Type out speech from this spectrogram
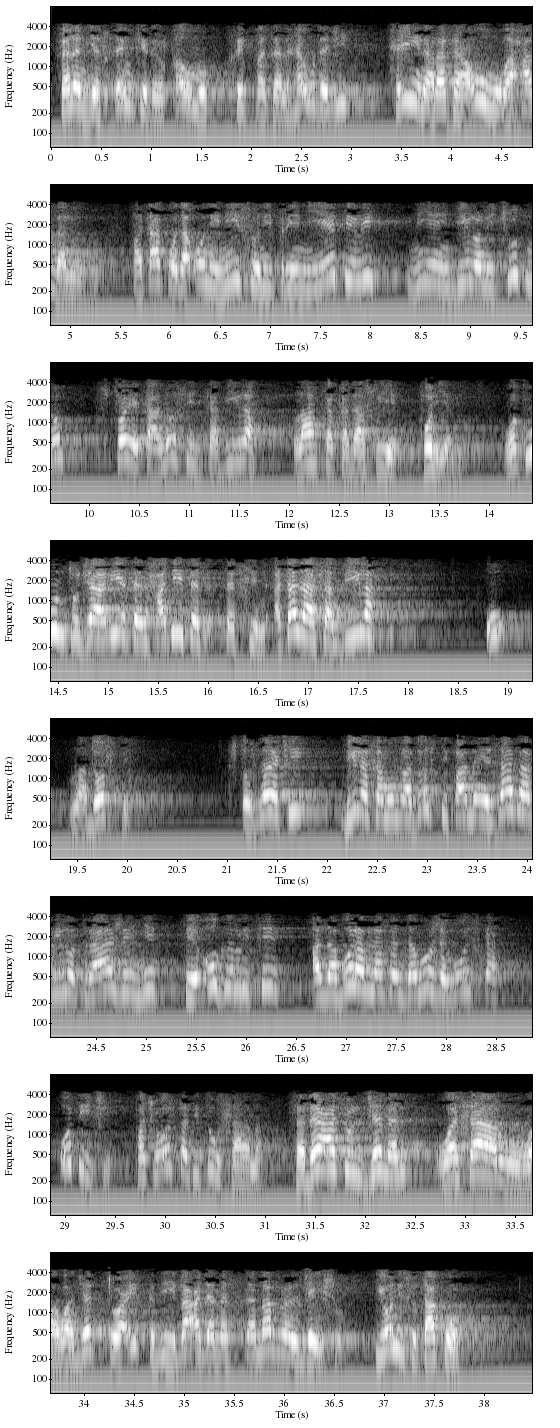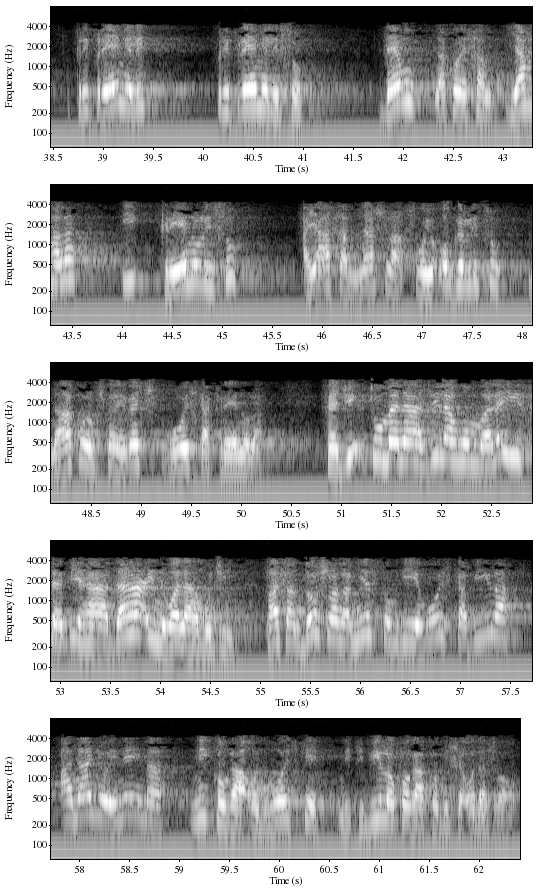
Felem je stenkir il qavmu hifatel heudeđi hina rafa'uhu wa hamaluhu. Pa tako da oni nisu ni primijetili, nije im bilo ni čutno što je ta nosiljka bila lahka kada su je ponijeli. Wa kuntu jarijetel hadite tesin. A tada sam bila u mladosti. Što znači, bila sam u mladosti pa me je zabavilo traženje te ogrlice a zaboravila sam da može vojska otići, pa ću ostati tu sama. فبعثوا الجمل وساروا ووجدت عقدي بعدما استمر الجيش i oni su tako pripremili pripremili su devu na kojoj sam jahala i krenuli su a ja sam našla svoju ogrlicu nakon što je već vojska krenula. Feđi'tu menazilahum valejse biha da'in wala muđib. Pa sam došla na mjesto gdje je vojska bila, a na njoj nema nikoga od vojske, niti bilo koga ko bi se odazvao.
